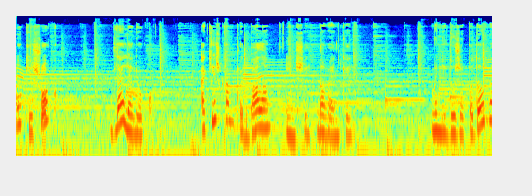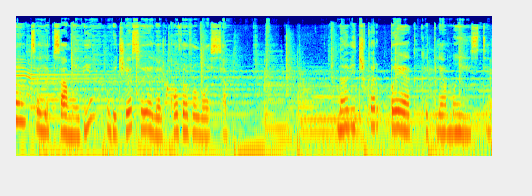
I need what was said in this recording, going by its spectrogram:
у кішок для ляльок. А кішкам придбала інший новенький. Мені дуже подобається, як саме він вичесує лялькове волосся. Навіть шкарпетки плямисті.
